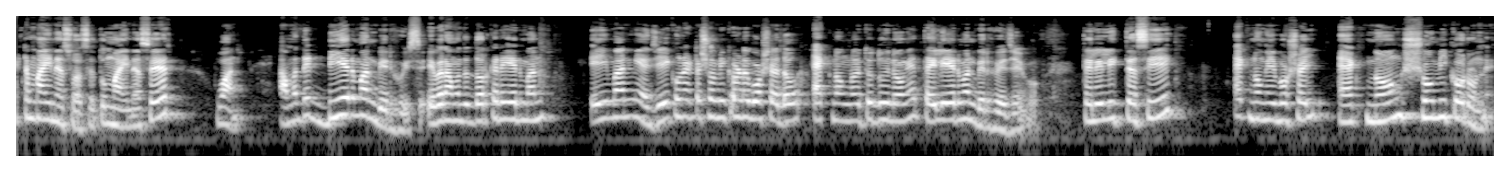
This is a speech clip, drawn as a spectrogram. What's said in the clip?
একটা মাইনাসও আছে, তো মাইনাসের ওয়ান আমাদের ডি এর মান বের হয়েছে। এবার আমাদের দরকার এর মান। এই মান নিয়ে যে কোনো একটা সমীকরণে বসায় দাও, এক নং নয়তো দুই নঙে, তাইলে এর মান বের হয়ে যাব তাইলে লিখতেছি, এক নঙে বসাই, এক নং সমীকরণে।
